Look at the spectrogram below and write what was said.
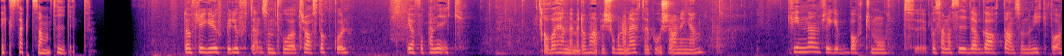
exakt samtidigt. De flyger upp i luften som två trasdockor. Jag får panik. Och vad hände med de här personerna efter påkörningen? Kvinnan flyger bort mot på samma sida av gatan som de gick på,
